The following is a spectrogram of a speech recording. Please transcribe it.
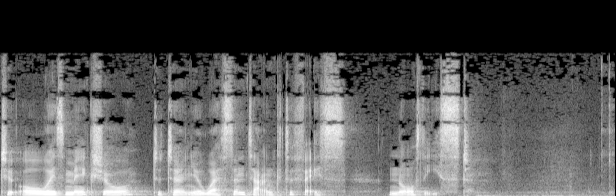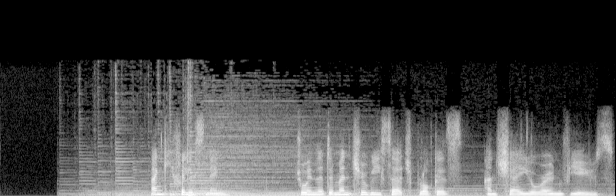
to always make sure to turn your Western tank to face northeast. Thank you for listening. Join the dementia research bloggers and share your own views.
